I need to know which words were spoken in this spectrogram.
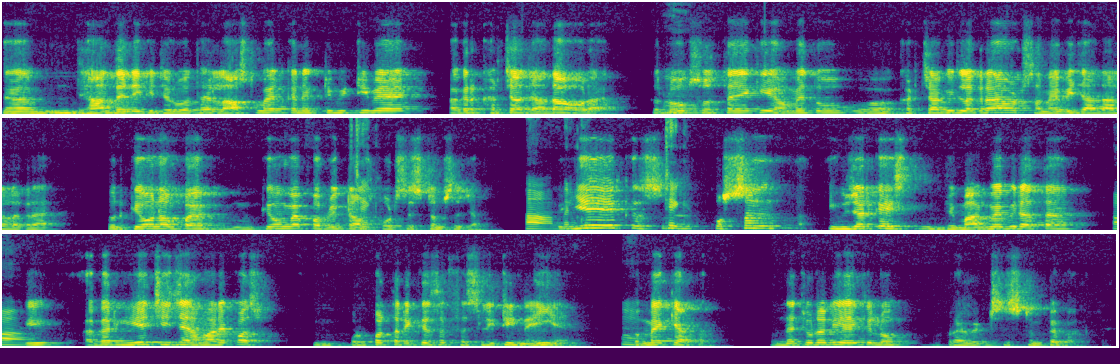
ध्यान देने की ज़रूरत है। लास्ट माइल कनेक्टिविटी में अगर खर्चा ज़्यादा हो रहा है तो लोग हम्म। सोचते हैं कि हमें तो खर्चा भी लग रहा है और समय भी ज़्यादा लग रहा है। तो क्यों ना क्यों मैं पब्लिक ट्रांसपोर्ट सिस्टम से जाऊँ? हाँ तो ये एक क्वेश्चन यूज़र के दिमाग में भी रहता है। हाँ। कि अगर ये चीज़ें हमारे पास प्रॉपर तरीके से फैसिलिटी नहीं है तो हम्म, मैं क्या करूँ? नेचुरली है कि लोग प्राइवेट सिस्टम पे भागते हैं।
